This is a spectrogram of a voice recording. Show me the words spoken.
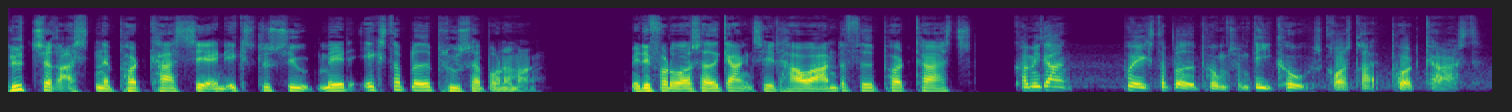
Lyt til resten af podcastserien eksklusivt med et Ekstrablad Plus abonnement. Med det får du også adgang til et hav af andre fede podcasts. Kom i gang på ekstrabladet.dk-podcast.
